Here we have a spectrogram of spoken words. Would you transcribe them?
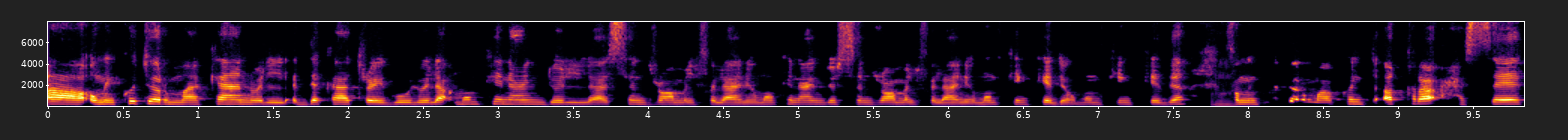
آه ومن كتر ما كانوا الدكاترة يقولوا لا ممكن عنده ال syndrome الفلاني وممكن عنده ال syndrome الفلاني وممكن كده وممكن كده. فمن كتر ما كنت أقرأ حسيت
